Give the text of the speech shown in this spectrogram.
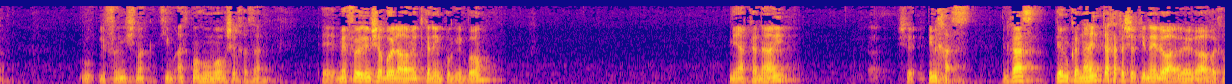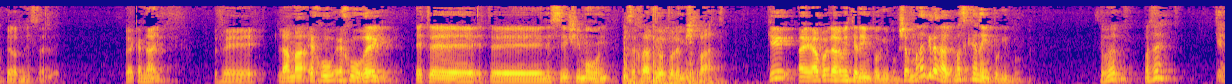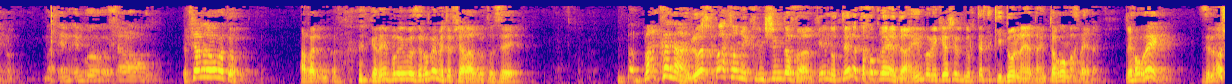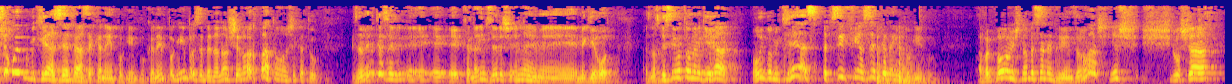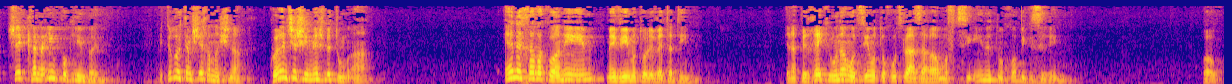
הוא לפעמים נשמע כמעט כמו הומור של חז"ל. מאיפה יודעים שהבועל הרמית קנאים פוגעים בו? מי הקנאי? פנחס. פנחס, כן הוא קנאי, תחת אשר קינא לאלוהיו ויכפר על בני ישראל. הוא היה קנאי, ולמה, איך הוא, איך הוא הורג את, את נשיא שמעון, צריך להביא אותו למשפט? כי הבועל הרמית קנאים פוגעים בו. עכשיו, מה הגדרה, מה זה קנאים פוגעים בו? זאת אומרת, מה זה? כן, אין בו, אפשר להרוג אותו. אפשר להרוג אותו, אבל קנאים פוגעים בו זה לא באמת אפשר להרוג אותו, זה... בא קנאי, לא אכפת לו משום דבר, כן? נוטל את החוק לידיים, במקרה של נוטל את הכידון לידיים, את הרומח לידיים, והורג. זה לא שאומרים במקרה הזה והזה קנאים פוגעים בו. קנאים פוגעים בו זה בן אדם שלא אכפת לו מה שכתוב. זה מין כזה, קנאים זה אלה שאין להם מגירות. אז מכניסים אותם למגירה. אומרים במקרה הספציפי הזה קנאים פוגעים בו. אבל פה במשנה בסנהדרין זה ממש, יש שלושה שקנאים פוגעים בהם. ותראו את המשך המשנה. כהן ששימש בטומאה, אין אחיו הכהנים מביאים אותו לבית הדין. אלא פרחי כהונה מוציאים אותו חוץ לעזרה ומפציעים את מוחו בגזירים. וואו.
